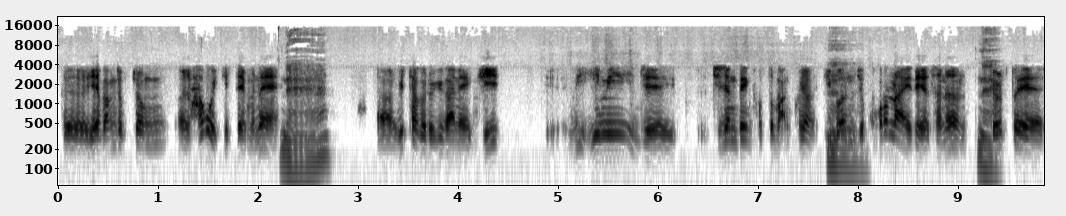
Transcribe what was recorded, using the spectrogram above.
그 예방 접종을 하고 있기 때문에 네. 어, 위탁 의료기관에 기 이미 이제 지정된 곳도 많고요. 이번 음. 이제 코로나에 대해서는 네. 별도의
